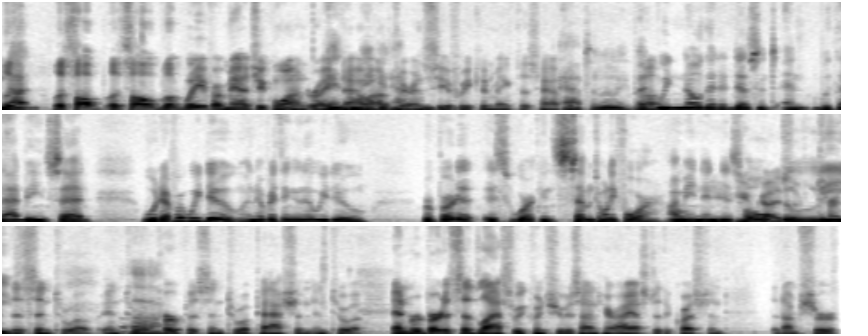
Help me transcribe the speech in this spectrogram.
not Let's, let's all let's all wave a magic wand right now out there and see if we can make this happen. Absolutely, but Uh, we know that it doesn't. And with that being said, whatever we do and everything that we do, Roberta is working 724. I Oh, mean, in you, this you whole guys have turned belief. this into a into a Uh, purpose, into a passion, into a. And Roberta said last week when she was on here, I asked her the question that I'm sure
